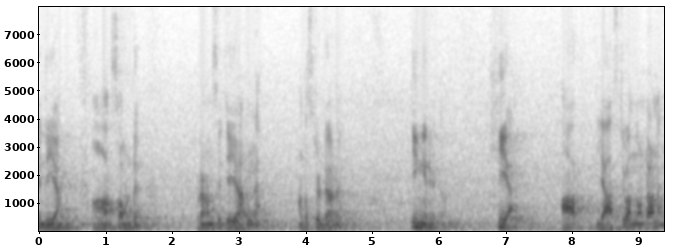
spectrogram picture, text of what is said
എന്ത് ചെയ്യാം? ആർ സൗണ്ട് പ്രൊണൗൺസ് ചെയ്യാറില്ല. അണ്ടർസ്റ്റുഡാണ് ഇങ്ങനെയുള്ള ഹിയ. ആർ ലാസ്റ്റ് വന്നുകൊണ്ടാണ്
